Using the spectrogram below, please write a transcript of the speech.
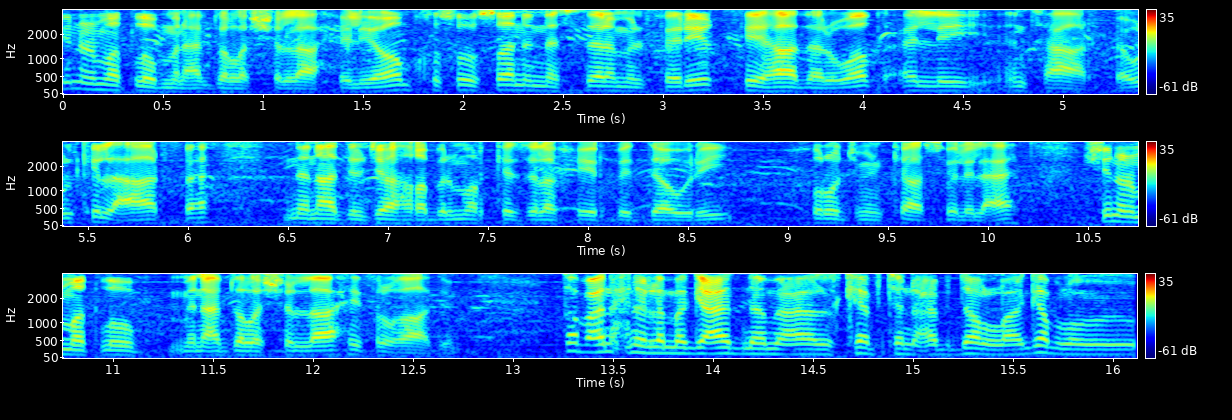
شنو المطلوب من عبد الله الشلاحي اليوم؟ خصوصا انه استلم الفريق في هذا الوضع اللي أنت عارفه والكل عارفه إن نادي الجهره بالمركز الأخير بالدوري خروج من كاس ولي العهد شنو المطلوب من عبد الله الشلاحي في القادم طبعا إحنا لما قعدنا مع الكابتن عبد الله قبل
